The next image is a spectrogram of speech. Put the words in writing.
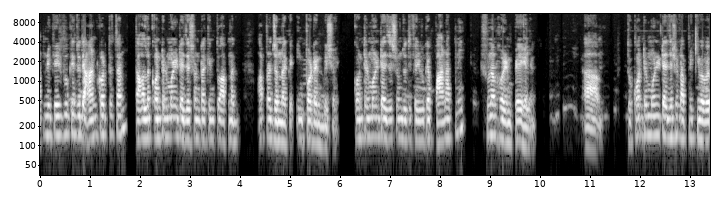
আপনি ফেসবুকে যদি আর্ন করতে চান, তাহলে কন্টেন্ট মনিটাইজেশনটা কিন্তু আপনার আপনার জন্য একটা ইম্পর্টেন্ট বিষয়। কন্টেন্ট মনিটাইজেশন যদি ফেসবুকে পান আপনি সোনার হরিণ পেয়ে গেলেন। তো কন্টেন্ট মনিটাইজেশন আপনি কীভাবে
